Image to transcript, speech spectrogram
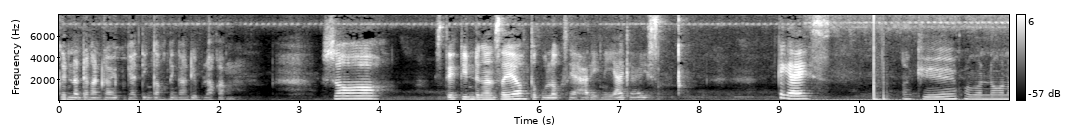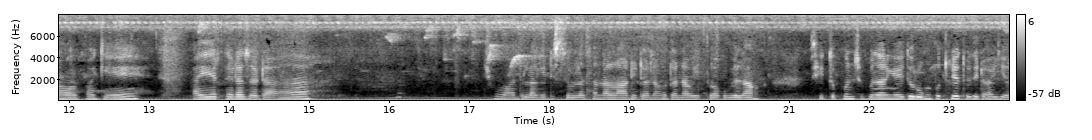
kena dengan kami punya tingkang-tingkang di belakang. So stay tune dengan saya untuk vlog saya hari ini ya guys. Oke okay, guys. Oke okay, pemandangan awal pagi. Air tidak sudah cuma ada lagi di sebelah sana lah di danau-danau itu aku bilang situ pun sebenarnya itu rumput ya itu tidak air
